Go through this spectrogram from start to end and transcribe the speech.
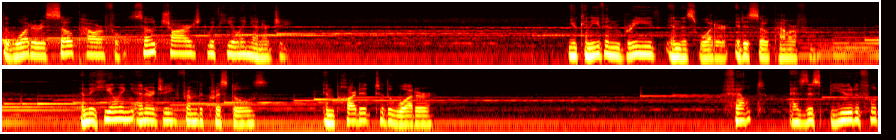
The water is so powerful, so charged with healing energy. You can even breathe in this water, it is so powerful. And the healing energy from the crystals imparted to the water felt as this beautiful,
